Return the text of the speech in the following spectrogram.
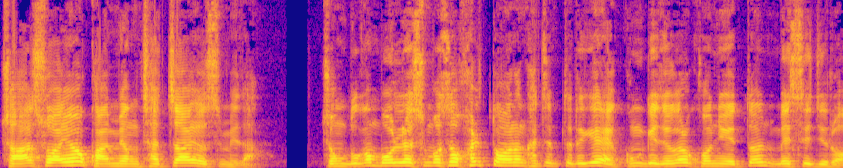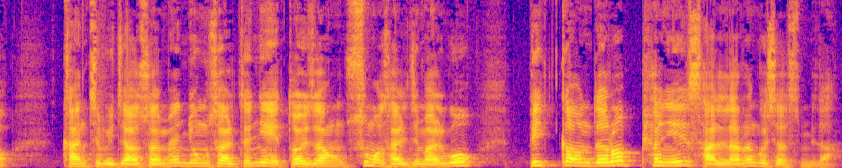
좌수하여 관명 찾자였습니다. 정부가 몰래 숨어서 활동하는 간첩들에게 공개적으로 권유했던 메시지로 간첩이 자수하면 용서할 테니 더 이상 숨어 살지 말고 빛 가운데로 편히 살라는 것이었습니다.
